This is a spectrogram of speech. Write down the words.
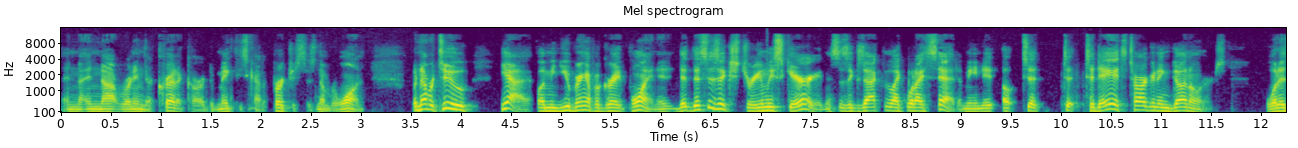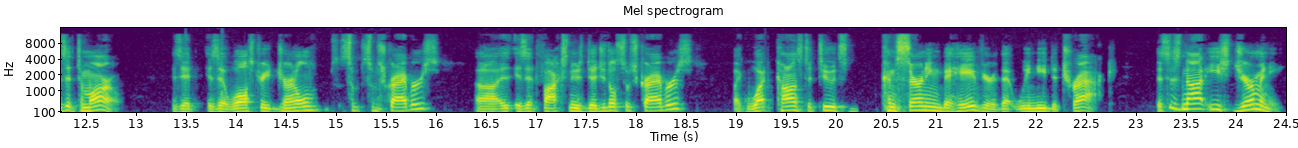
and, and not running their credit card to make these kind of purchases, number one. But number two, yeah, I mean, you bring up a great point. This is extremely scary. And this is exactly like what I said. I mean, it, oh, to, to, today it's targeting gun owners. What is it tomorrow? Is it is it Wall Street Journal sub- subscribers? Uh, is it Fox News Digital subscribers? Like, what constitutes concerning behavior that we need to track? This is not East Germany.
